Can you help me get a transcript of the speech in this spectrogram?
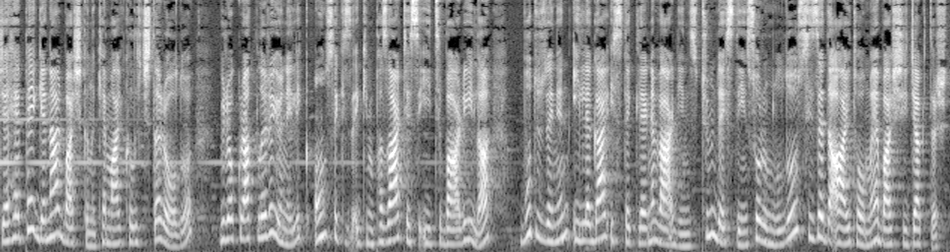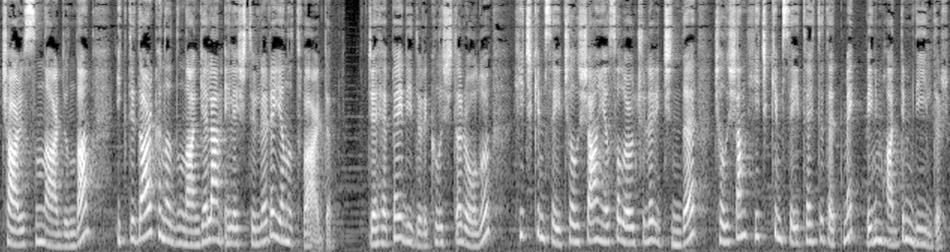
CHP Genel Başkanı Kemal Kılıçdaroğlu, bürokratlara yönelik 18 Ekim pazartesi itibarıyla bu düzenin illegal isteklerine verdiğiniz tüm desteğin sorumluluğu size de ait olmaya başlayacaktır. Çağrısının ardından iktidar kanadından gelen eleştirilere yanıt verdi. CHP lideri Kılıçdaroğlu hiç kimseyi çalışan yasal ölçüler içinde çalışan hiç kimseyi tehdit etmek benim haddim değildir.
